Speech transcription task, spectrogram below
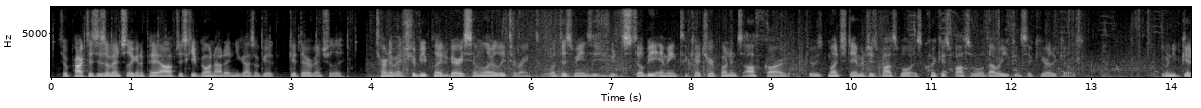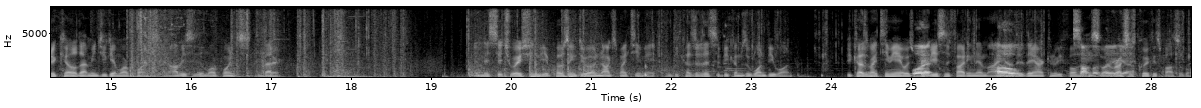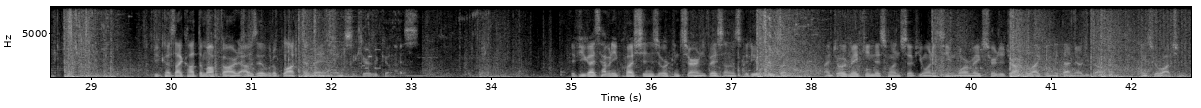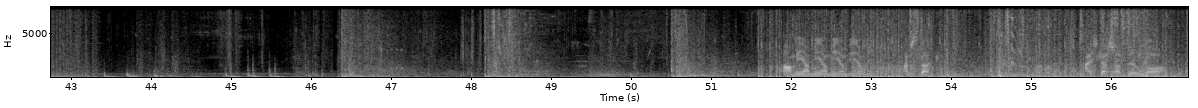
So practice is eventually going to pay off. Just keep going at it and you guys will get, get there eventually. Tournament should be played very similarly to ranked. What this means is you should still be aiming to catch your opponents off guard, do as much damage as possible, as quick as possible, that way you can secure the kills. When you get a kill, that means you get more points, and obviously the more points, the better. In this situation, the opposing duo knocks my teammate, and because of this, it becomes a 1v1. Because my teammate was what? previously fighting them, I oh, know that they aren't going to be full health, so I rush yeah. as quick as possible. Because I caught them off guard, I was able to block them in and secure the kill. Yes. If you guys have any questions or concerns based on this video, please let me know. I enjoyed making this one, so if you want to see more, make sure to drop a like and hit that noti bell. Thanks for watching. On me, on me, on me, on me, on me. I'm stuck. I just got shot through the wall.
